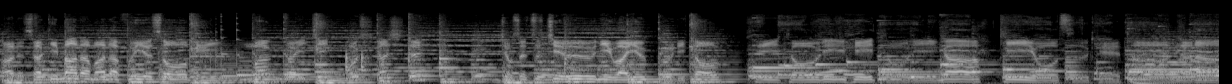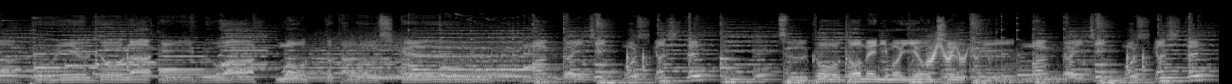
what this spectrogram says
春先まだまだ冬装備。万が一もしかして除雪中にはゆっくりと。一人一人気をつけたなら冬ドライブはもっと楽しく万が一もしかして通行止めにも要注意万が一もしかして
